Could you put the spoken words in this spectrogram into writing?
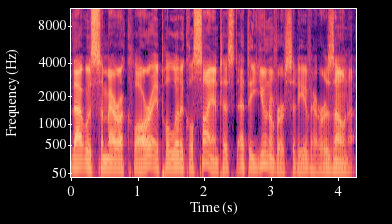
That was Samara Klar, a political scientist at the University of Arizona.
